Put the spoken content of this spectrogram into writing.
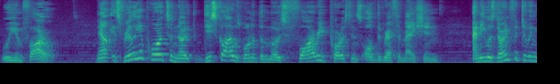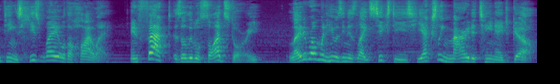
William Farel. Now, it's really important to note that this guy was one of the most fiery Protestants of the Reformation, and he was known for doing things his way or the highway. In fact, as a little side story, later on when he was in his late 60s, he actually married a teenage girl.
